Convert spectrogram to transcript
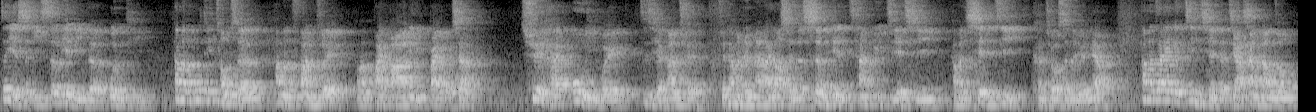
这也是以色列民的问题。他们不听从神，他们犯罪，他们拜巴利、拜偶像，却还误以为自己很安全。所以他们仍然来到神的圣殿参与节期，他们献祭恳求神的原谅。他们在一个敬虔的假象当中，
